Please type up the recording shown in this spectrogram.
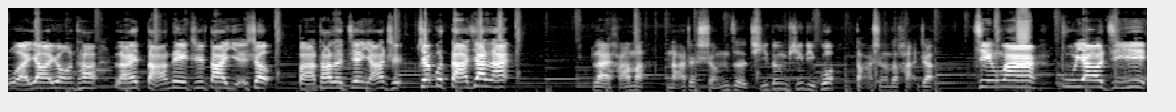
我要用它来打那只大野兽，把它的尖牙齿全部打下来。”癞蛤蟆拿着绳子提灯平底锅，大声地喊着：“青蛙，不要急，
